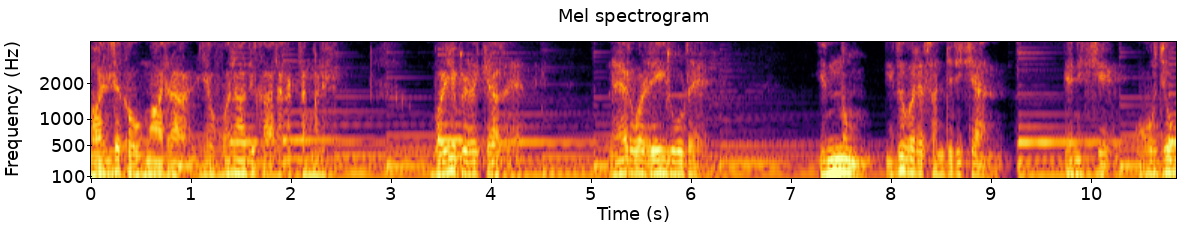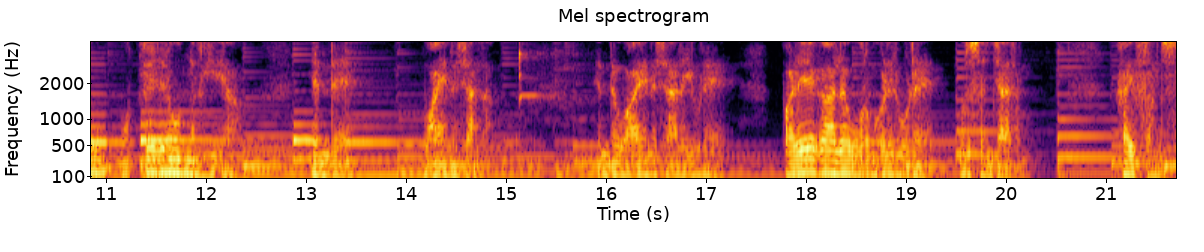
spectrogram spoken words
ബാല്യകൗമാര യൗവനാദി കാലഘട്ടങ്ങളിൽ വഴി പിഴയ്ക്കാതെ നേർവഴിയിലൂടെ ഇന്നും ഇതുവരെ സഞ്ചരിക്കാൻ എനിക്ക് ഊർജവും ഉത്തേജനവും നൽകിയ എന്റെ വായനശാല. എന്റെ വായനശാലയുടെ പഴയകാല ഓർമ്മകളിലൂടെ ഒരു സഞ്ചാരം. ഹൈ ഫ്രണ്ട്സ്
